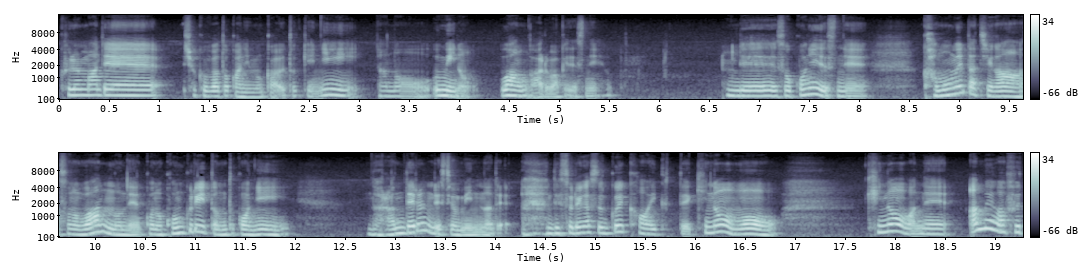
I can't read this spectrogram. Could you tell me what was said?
車で職場とかに向かう時にあの海の湾があるわけですね。でそこにですねカモメたちがその湾のねこのコンクリートのとこに並んでるんですよみんなで。でそれがすっごい可愛くて昨日も昨日はね雨は降っ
